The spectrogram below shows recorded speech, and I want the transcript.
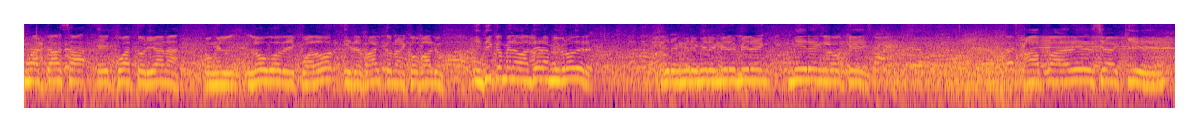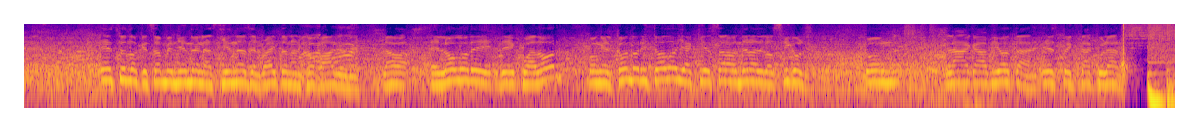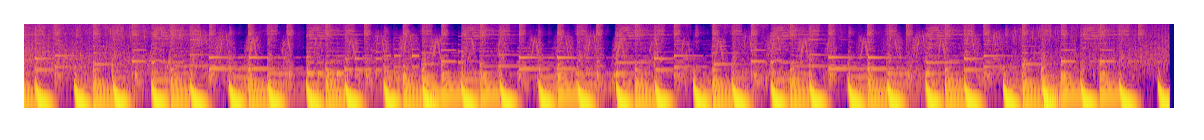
Una taza ecuatoriana con el logo de Ecuador y de Brighton and Albion. Indícame la bandera, mi brother. Miren, miren, miren, miren, miren, miren lo que aparece aquí. eh. Esto es lo que están vendiendo en las tiendas del Brighton and Hove Albion. el logo de, de Ecuador con el cóndor y todo. Y aquí está la bandera de los Eagles con la gaviota. Espectacular.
